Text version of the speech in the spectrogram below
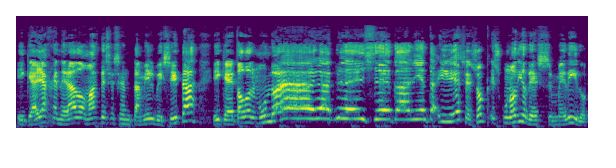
y que haya generado más de 60.000 visitas y que todo el mundo ¡Ah, la Play se calienta! Y es eso, es un odio desmedido.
